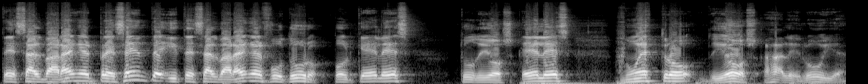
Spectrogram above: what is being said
te salvará en el presente y te salvará en el futuro, porque Él es tu Dios. Él es nuestro Dios. Aleluya.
